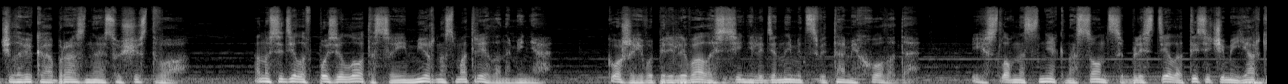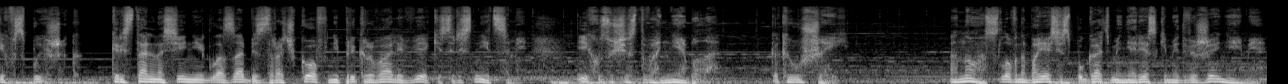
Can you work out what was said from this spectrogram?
человекообразное существо. Оно сидело в позе лотоса и мирно смотрело на меня. Кожа его переливалась сине-ледяными цветами холода, и, словно снег на солнце, блестела тысячами ярких вспышек. Кристально-синие глаза без зрачков не прикрывали веки с ресницами. Их у существа не было, как и ушей. Оно, словно боясь испугать меня резкими движениями,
